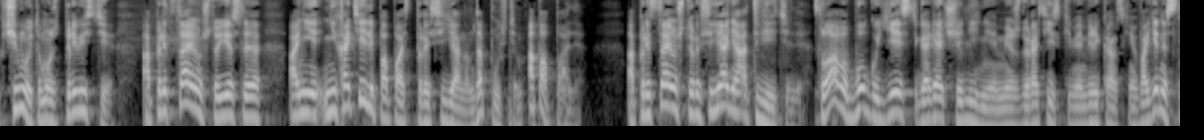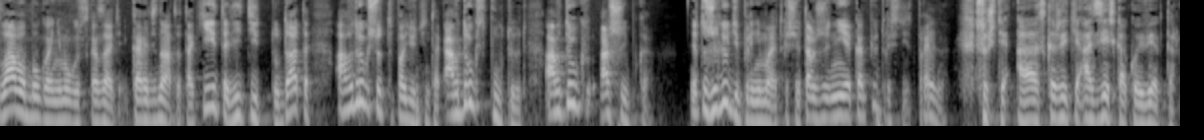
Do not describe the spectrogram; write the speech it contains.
К чему это может привести? А представим, что если они не хотели попасть по россиянам, допустим, а попали – а представим, что россияне ответили. Слава богу, есть горячая линия между российскими и американскими военными. Слава богу, они могут сказать, координаты такие-то, летит туда-то. А вдруг что-то пойдет не так? А вдруг спутают? А вдруг ошибка? Это же люди принимают решение. Там же не компьютер сидит, правильно? Слушайте, а скажите, а здесь какой вектор?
